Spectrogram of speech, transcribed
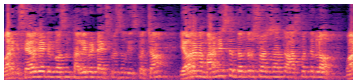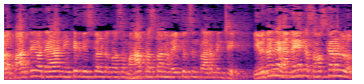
వారికి సేవ చేయడం కోసం తల్లి బిడ్డ ఎక్స్ప్రెస్ తీసుకొచ్చాం. ఎవరైనా మరణిస్తే దురదృష్టవశాత్తు ఆసుపత్రిలో వాళ్ళ పార్థివ దేహాన్ని ఇంటికి తీసుకెళ్ళడం కోసం మహాప్రస్థానం వెహికల్స్ని ప్రారంభించి ఈ విధంగా అనేక సంస్కరణలు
